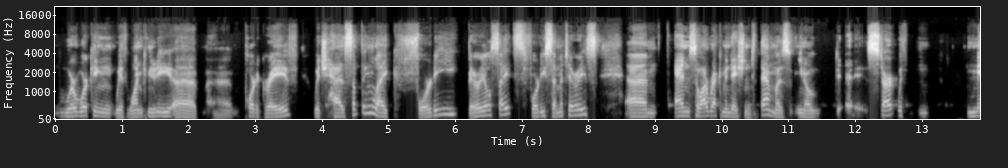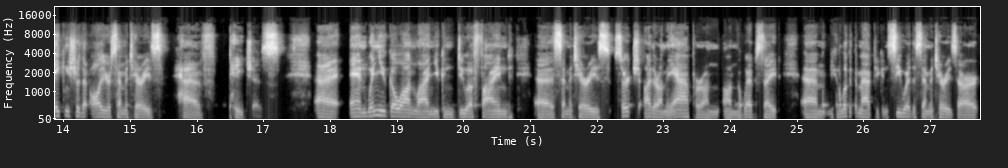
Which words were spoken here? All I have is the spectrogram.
we're working with one community, uh, uh, Port de Grave, which has something like 40 burial sites, 40 cemeteries. Um, and so our recommendation to them was, you know, uh, start with making sure that all your cemeteries have pages. Uh, and when you go online, you can do a find uh, cemeteries search either on the app or on, on the website. Um, you can look at the map, you can see where the cemeteries are.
